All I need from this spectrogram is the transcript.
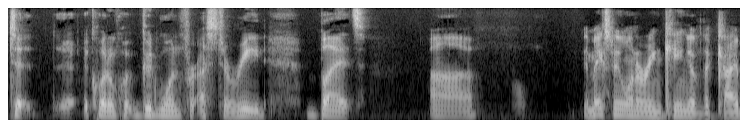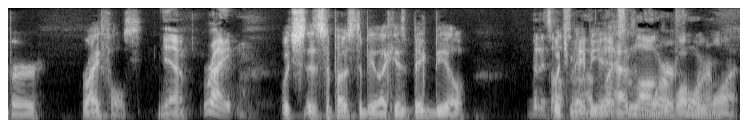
to uh, quote unquote good one for us to read. But uh, It makes me want to ring King of the Khyber rifles, yeah, right, which is supposed to be like his big deal, but it's which also maybe a it has longer more of what form. we want.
